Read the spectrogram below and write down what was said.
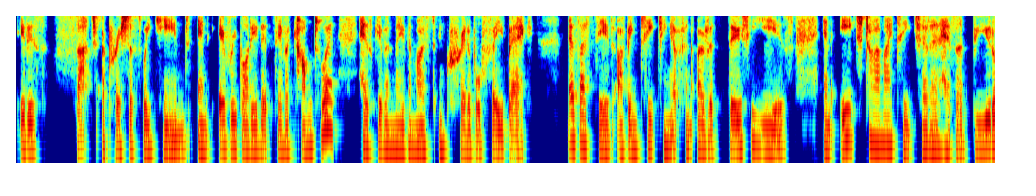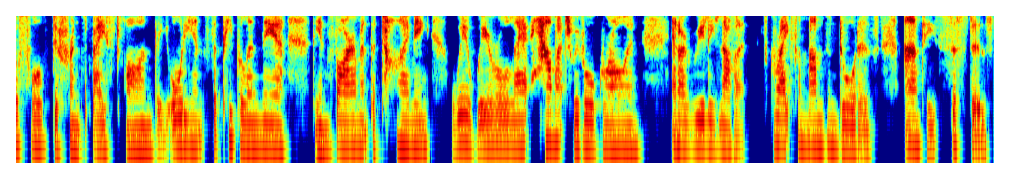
It is such a precious weekend, and everybody that's ever come to it has given me the most incredible feedback. As I said, I've been teaching it for over 30 years, and each time I teach it, it has a beautiful difference based on the audience, the people in there, the environment, the timing, where we're all at, how much we've all grown, and I really love it great for mums and daughters, aunties, sisters.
